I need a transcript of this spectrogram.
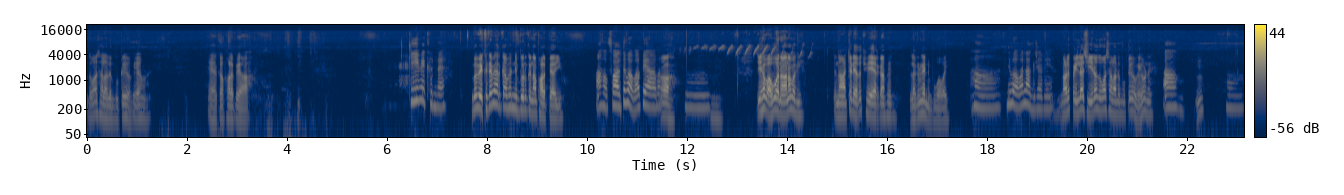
ਦੋਵਾਂ ਸਾਲਾਂ ਦੇ ਬੂਟੇ ਹੋ ਗਏ ਹੁਣ। ਐਰਕਾ ਫਲ ਪਿਆ। ਕੀ ਵੇਖਣ ਦਾ? ਮੈਂ ਵੇਖਣ ਤੇ ਐਰਕਾ ਫਿਰ ਨਿੰਬੂ ਨੂੰ ਕਿੰਨਾ ਫਲ ਪਿਆ ਜੀ। ਆਹੋ ਫਲ ਤੇ ਵਾਵਾ ਪਿਆ ਵਾ। ਆਹ। ਜੇ ਹਵਾ ਹੁਆ ਨਾ ਨਾ ਵਗੀ ਤੇ ਨਾ ਝੜਿਆ ਤਾਂ ਫੇਰ ਐਰਕਾ ਫਿਰ ਲੱਗਣਗੇ ਨਿੰਬੂ ਆ ਬਾਈ। ਹਾਂ ਨਹੀਂ ਵਾਵਾ ਲੱਗ ਜਾਣੇ ਆ। ਨਾਲੇ ਪਹਿਲਾ ਸੀ ਨਾ ਦੋਵਾਂ ਸਾਲਾਂ ਦੇ ਬੂਟੇ ਹੋ ਗਏ ਹੋਣੇ। ਆਹੋ। ਹਮ? ਹਾਂ।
